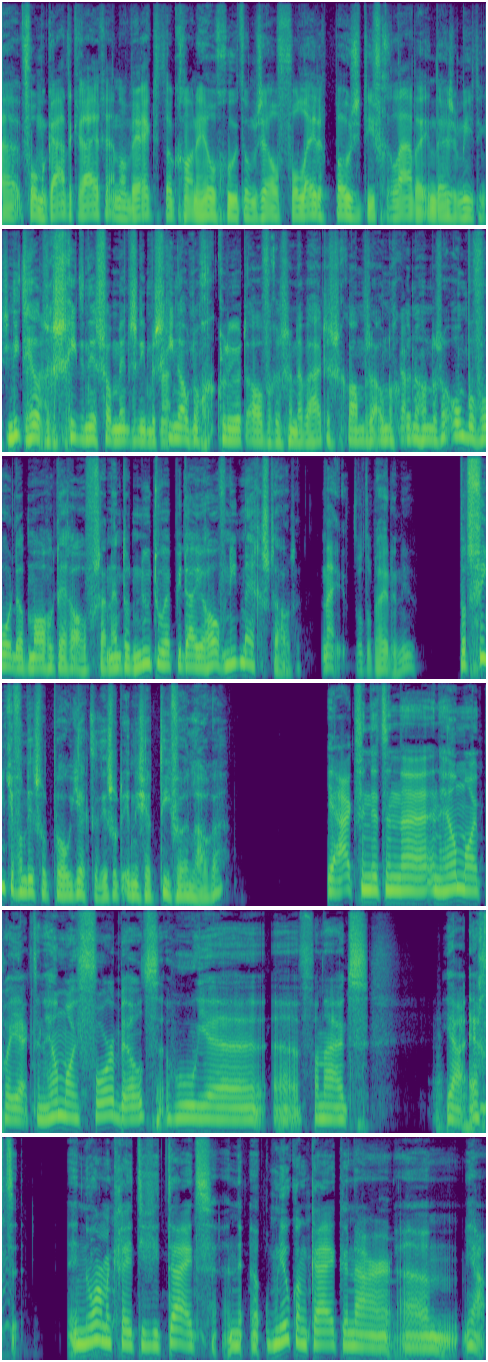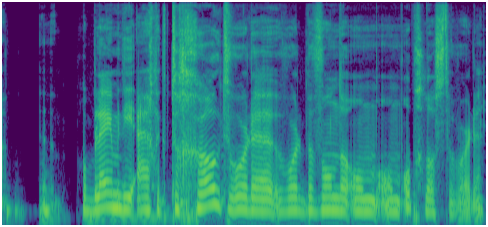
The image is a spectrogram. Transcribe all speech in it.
uh, voor elkaar te krijgen. En dan werkt het ook gewoon heel goed om zelf volledig positief geladen in deze meetings Niet heel de geschiedenis van mensen die misschien ook nog gekleurd overigens naar buiten zijn gekomen. Ze ook nog kunnen gewoon zo onbevoordeeld mogelijk tegenover staan. En tot nu toe heb je daar je hoofd niet mee gestoten. Nee, tot op heden niet. Wat vind je van dit soort projecten, dit soort initiatieven, Laura? Ja, ik vind dit een, uh, een heel mooi project. Een heel mooi voorbeeld hoe je uh, vanuit ja, echt enorme creativiteit opnieuw kan kijken naar um, ja, problemen die eigenlijk te groot worden, worden bevonden om, om opgelost te worden.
